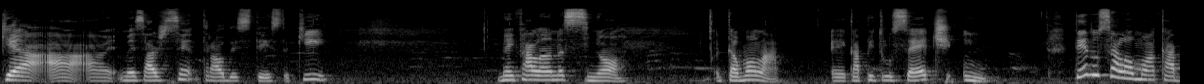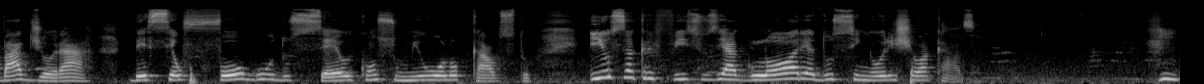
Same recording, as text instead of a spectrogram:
que é a, a, a mensagem central desse texto aqui, vem falando assim, ó. Então vamos lá. É, capítulo 7, 1. Tendo Salomão acabado de orar, desceu fogo do céu e consumiu o holocausto, e os sacrifícios e a glória do Senhor encheu a casa.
